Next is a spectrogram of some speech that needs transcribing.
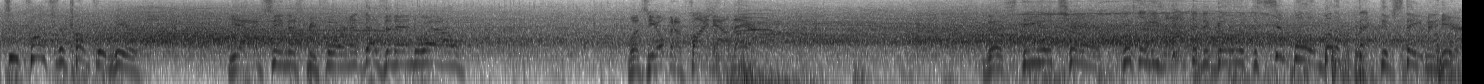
Getting way too close for comfort here. Yeah, I've seen this before, and it doesn't end well. What's he hoping to find down there? The steel chair. Looks like he's opted to go with the simple but effective statement here.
